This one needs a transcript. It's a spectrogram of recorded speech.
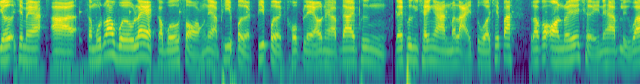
เยอะใช่ไหมฮะอ่าสมมติว่าเวิลด์แรกกับเวิลด์สองเนี่ยพี่เปิดพี่เปิดครบแล้วนะครับได้พึ่งได้พึ่งใช้งานมาหลายตัวใช่ปะเราก็ออนไว้เฉยๆนะครับ หรือว่า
